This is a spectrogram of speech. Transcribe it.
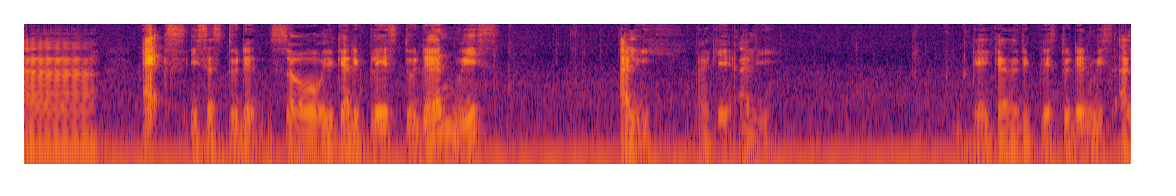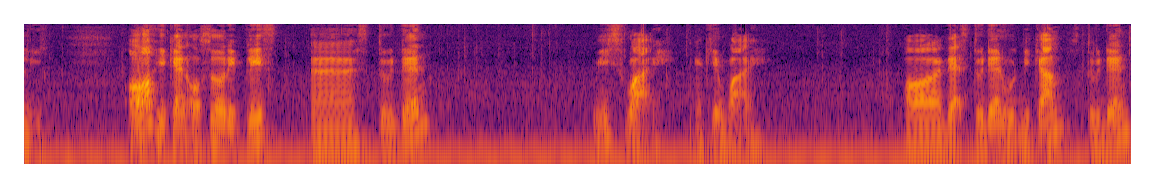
uh, X is a student. So you can replace student with Ali. Okay Ali. Okay you can replace student with Ali. Or you can also replace uh, student with y? Okay y. Or that student would become student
